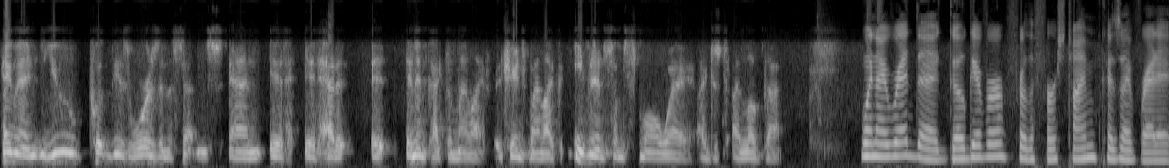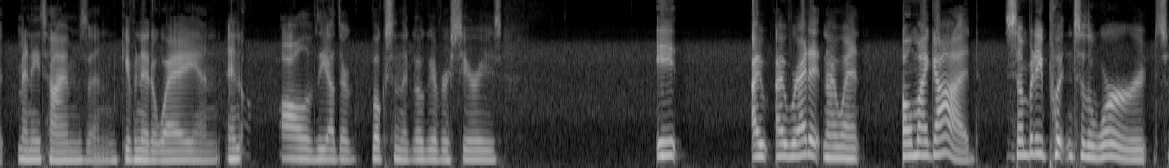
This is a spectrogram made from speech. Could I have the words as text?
"Hey, man, you put these words in a sentence, and it it had a, it, an impact on my life. It changed my life, even in some small way." I just I love that. When I read the Go Giver for the first time, because I've read it many times and given it away, and and all of the other books in the Go Giver series, it, I I read it and I went, oh my god, somebody put into the words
